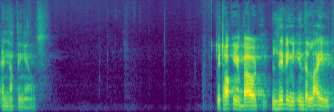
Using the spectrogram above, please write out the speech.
and nothing else. We're talking about living in the light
